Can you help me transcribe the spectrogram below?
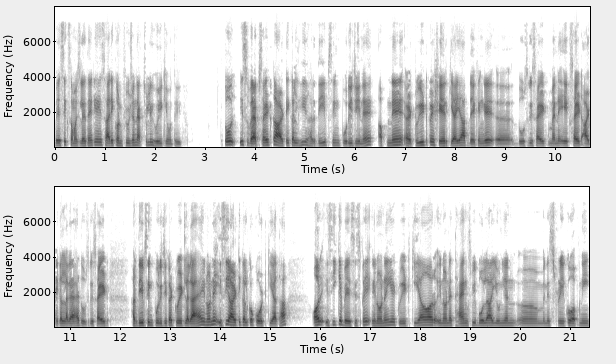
बेसिक समझ लेते हैं कि ये सारी कन्फ्यूज़न एक्चुअली हुई क्यों थी? तो इस वेबसाइट का आर्टिकल ही हरदीप सिंह पुरी जी ने अपने ट्वीट पे शेयर किया। ये आप देखेंगे दूसरी साइड मैंने एक साइड आर्टिकल लगाया है, दूसरी साइड हरदीप सिंह पुरी जी का ट्वीट लगाया है। इन्होंने इसी आर्टिकल को कोट किया था और इसी के बेसिस पे इन्होंने ये ट्वीट किया और इन्होंने थैंक्स भी बोला यूनियन मिनिस्ट्री को अपनी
